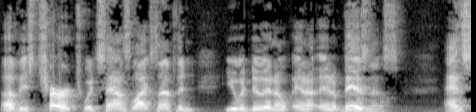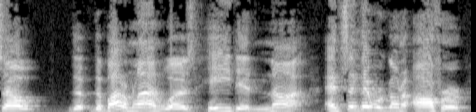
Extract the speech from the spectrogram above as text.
of his church, which sounds like something you would do in a, in a, in a business. And so the, the bottom line was he did not, and so they were going to offer,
